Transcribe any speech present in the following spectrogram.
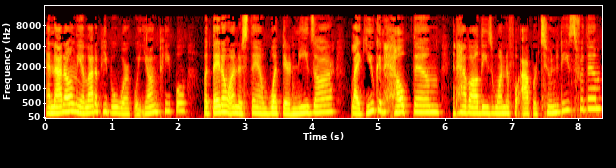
And not only a lot of people work with young people, but they don't understand what their needs are. Like you can help them and have all these wonderful opportunities for them.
